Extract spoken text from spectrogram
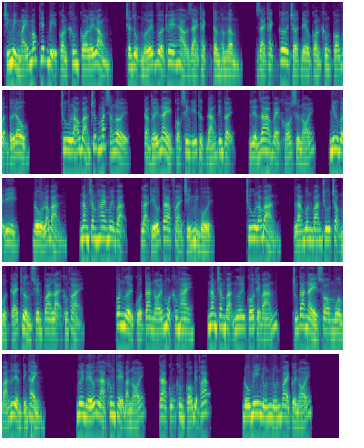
Chính mình máy móc thiết bị còn không có lấy lòng, Trần Dụng mới vừa thuê hảo giải thạch tầng hầm ngầm, giải thạch cơ chợt đều còn không có vận tới đâu. Chu lão bản trước mắt sáng ngời, cảm thấy này cọc sinh ý thực đáng tin cậy, liền ra vẻ khó xử nói, như vậy đi, đồ lão bản, 520 vạn, lại thiếu ta phải chính mình bồi. Chu lão bản, làm buôn ban chú trọng một cái thường xuyên qua lại không phải. Con người của ta nói 102, 500 vạn ngươi có thể bán, chúng ta này so mua bán liền tính thành. Ngươi nếu là không thể bán nói, ta cũng không có biện pháp. Đồ mi nhún nhún vai cười nói.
